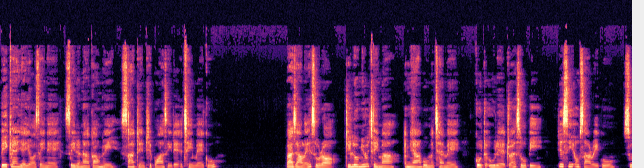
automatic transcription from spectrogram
ပေးကမ်းရရောစိမ့်နဲ့စေတနာကောင်းတွေစတင်ဖြစ်ပွားစေတဲ့အချိန်ပဲကို။ဘာကြောင့်လဲဆိုတော့ ဒီလိုမျိုးအချိန်မှာအများဖို့မချမ်းပဲကိုတူးတဲ့အတွက်ဆိုပြီးပစ္စည်းဥစ္စာတွေကိုစု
